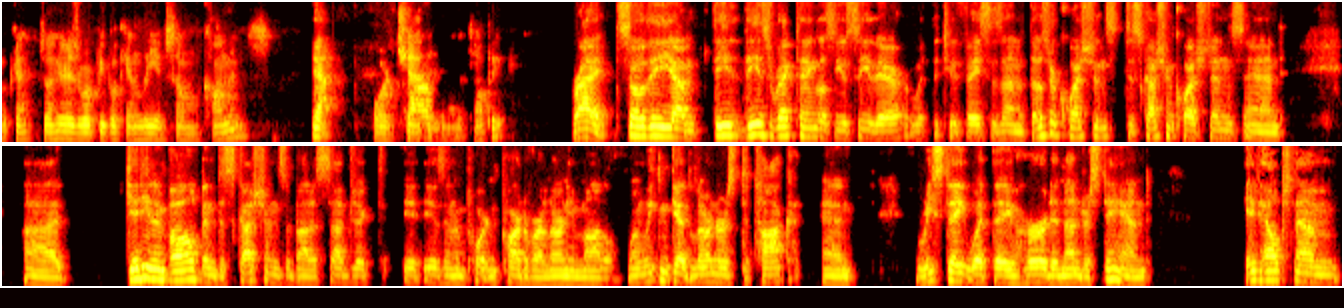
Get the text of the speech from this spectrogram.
Okay, so here's where people can leave some comments yeah. or chat Um, about the topic. Right. So the, um, the these rectangles you see there with the two faces on it, those are questions, discussion questions, and uh, getting involved in discussions about a subject is an important part of our learning model. When we can get learners to talk and restate what they heard and understand, it helps them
